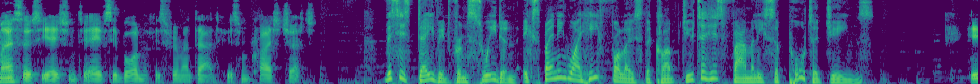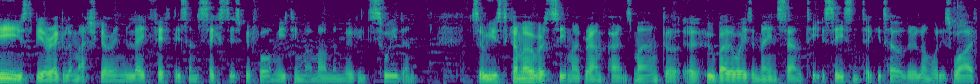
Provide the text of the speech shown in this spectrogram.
My association to AFC Bournemouth is through my dad, who's from Christchurch. This is David from Sweden explaining why he follows the club due to his family supporter genes. He used to be a regular matchgoer in the late 50s and 60s before meeting my mum and moving to Sweden. So we used to come over to see my grandparents, my uncle, uh, who by the way is a main stand t- season ticket holder along with his wife,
